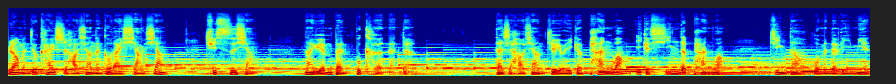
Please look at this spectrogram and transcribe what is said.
让我们就开始好像能够来想象、去思想那原本不可能的，但是好像就有一个盼望，一个新的盼望进到我们的里面，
